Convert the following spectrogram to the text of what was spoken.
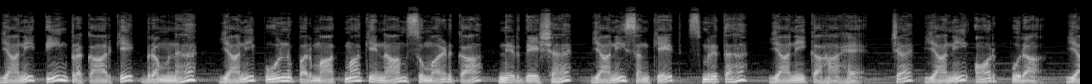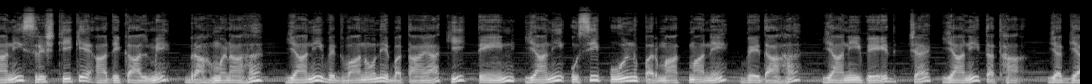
यानी तीन प्रकार के ब्रह्मण यानी पूर्ण परमात्मा के नाम सुमर्ण का निर्देश है, यानी संकेत स्मृत यानी कहा है, च, यानी और पुरा, यानी सृष्टि के आदिकाल में ब्राह्मणा यानी विद्वानों ने बताया कि तेन, यानी उसी पूर्ण परमात्मा ने वेदाह यानी वेद, च, यानी तथा, यज्ञ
